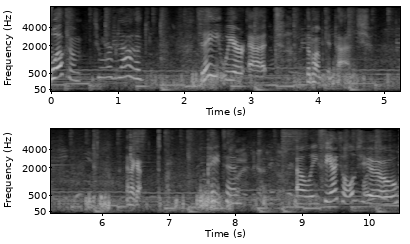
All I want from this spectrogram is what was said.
Welcome to our vlog. Today we are at the pumpkin patch. And I got Peyton, Ellie. See, I told you.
